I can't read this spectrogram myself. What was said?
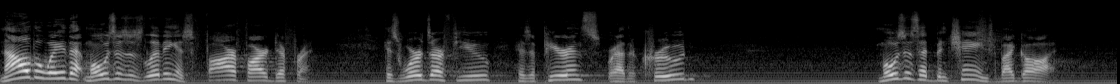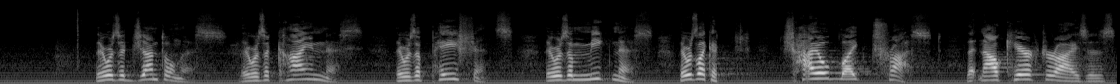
Now, the way that Moses is living is far, far different. His words are few, his appearance rather crude. Moses had been changed by God. There was a gentleness, there was a kindness, there was a patience, there was a meekness, there was like a childlike trust that now characterizes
